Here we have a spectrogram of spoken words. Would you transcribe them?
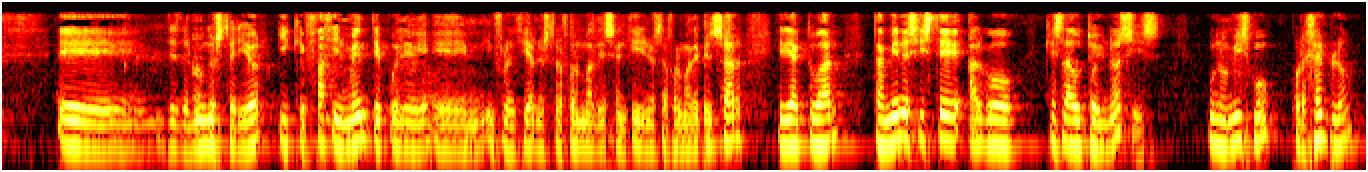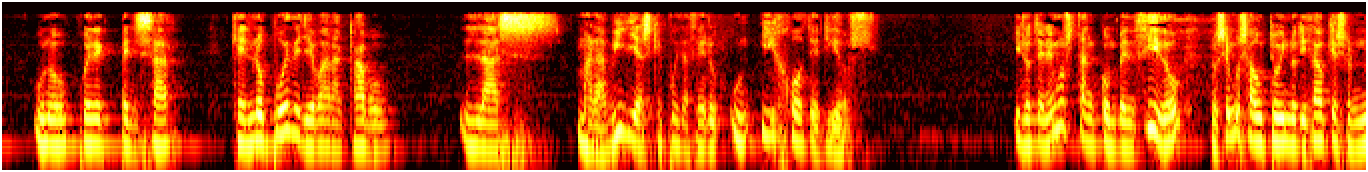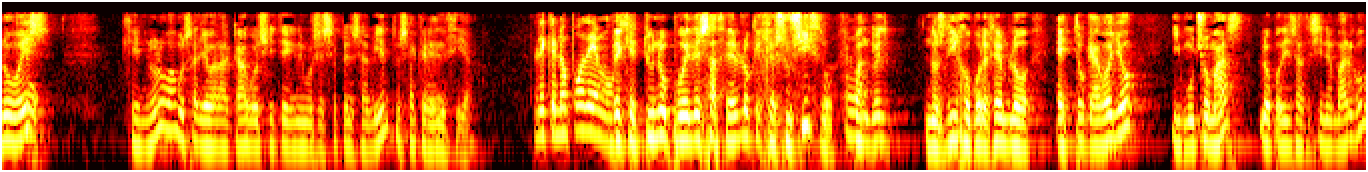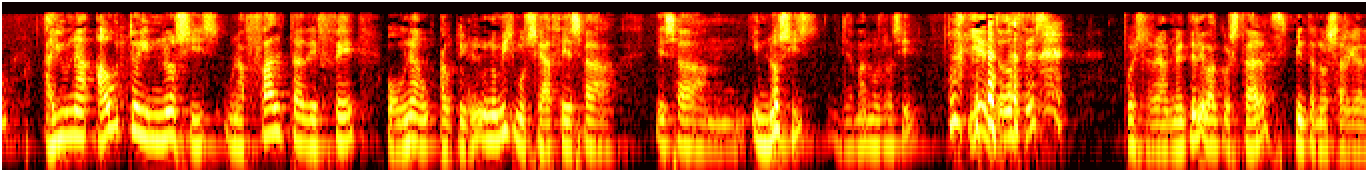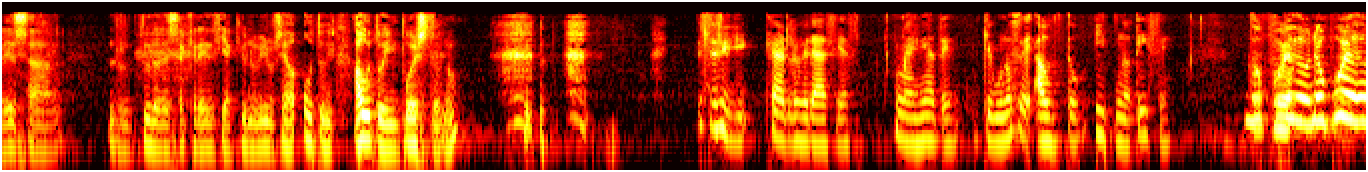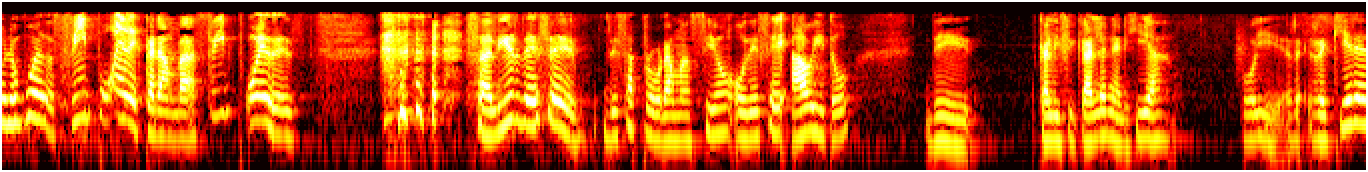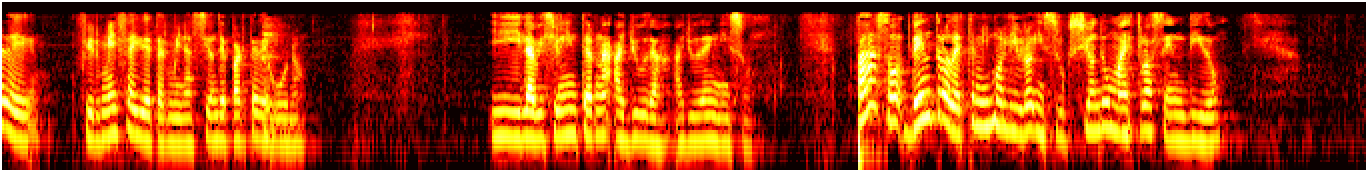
eh, desde el mundo exterior y que fácilmente puede eh, influenciar nuestra forma de sentir y nuestra forma de pensar y de actuar, también existe algo que es la autohipnosis, uno mismo, por ejemplo, uno puede pensar que no puede llevar a cabo las maravillas que puede hacer un hijo de Dios. Y lo tenemos tan convencido, nos hemos autohipnotizado que eso no es, que no lo vamos a llevar a cabo si tenemos ese pensamiento, esa creencia. De que no podemos. De que tú no puedes hacer lo que Jesús hizo. Mm. Cuando Él nos dijo, por ejemplo, esto que hago yo y mucho más, lo podéis hacer. Sin embargo, hay una autohipnosis, una falta de fe, o una uno mismo se hace esa, esa mm, hipnosis, llamámoslo así, y entonces, pues realmente le va a costar, mientras no salga de esa ruptura, de esa creencia que uno mismo se ha auto, autoimpuesto, ¿no? Sí, Carlos, gracias. Imagínate que uno se autohipnotice. No puedo, no puedo, no puedo. Sí puedes, caramba, sí puedes. Salir de ese de esa programación o de ese hábito de calificar la energía, requiere de firmeza y determinación de parte de uno. Y la visión interna ayuda, ayuda en eso. paso dentro de este mismo libro, Instrucción de un Maestro Ascendido,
